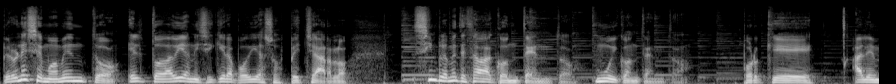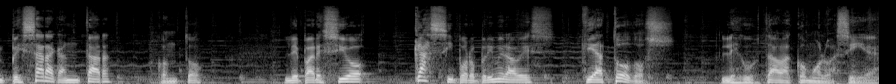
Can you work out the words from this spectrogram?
Pero en ese momento él todavía ni siquiera podía sospecharlo. Simplemente estaba contento, muy contento. Porque al empezar a cantar, contó, le pareció casi por primera vez que a todos les gustaba cómo lo hacía.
